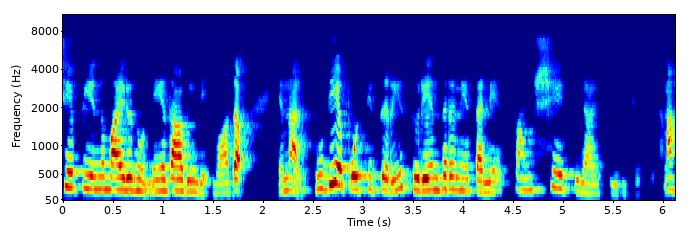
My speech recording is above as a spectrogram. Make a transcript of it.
ജെ പി എന്നുമായിരുന്നു നേതാവിന്റെ വാദം. എന്നാൽ പുതിയ പൊട്ടിത്തെറി സുരേന്ദ്രനെ തന്നെ സംശയത്തിലാക്കിയിരിക്കുകയാണ്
